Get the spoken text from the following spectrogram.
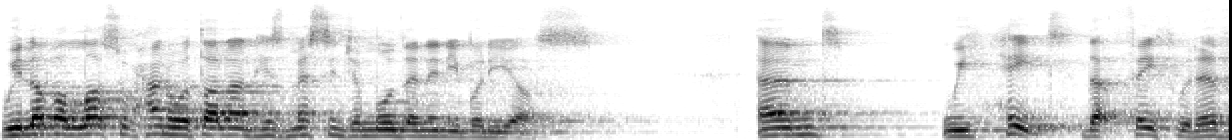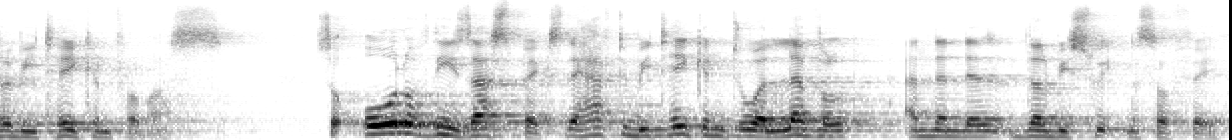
We love Allah subhanahu wa ta'ala and His Messenger more than anybody else. And we hate that faith would ever be taken from us. So all of these aspects, they have to be taken to a level and then there'll be sweetness of faith.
